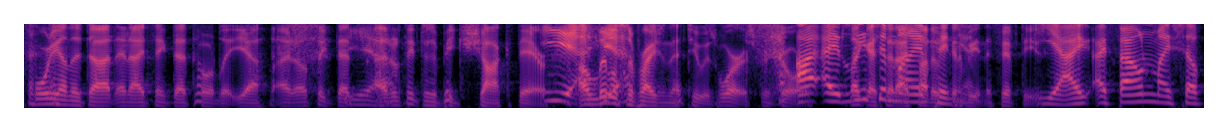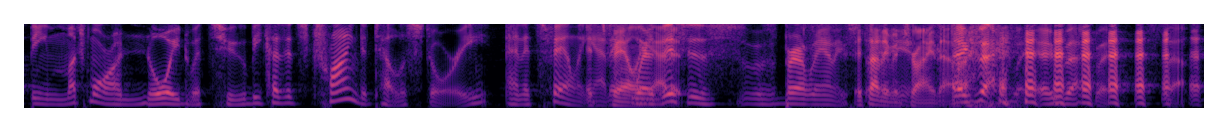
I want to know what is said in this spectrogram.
40 on the dot, and I think that totally, yeah. I don't think that's, Yeah. I don't think there's a big shock there. Yeah, a little yeah. surprising that two is worse for sure. I, at like least I said, in my I thought opinion, it was going to be in the 50s. Yeah, I, I found myself being much more annoyed with two because it's trying to tell a story and it's failing It's at failing it. Where this it. is, is barely any. Story. It's not even trying that. Exactly, exactly. so.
